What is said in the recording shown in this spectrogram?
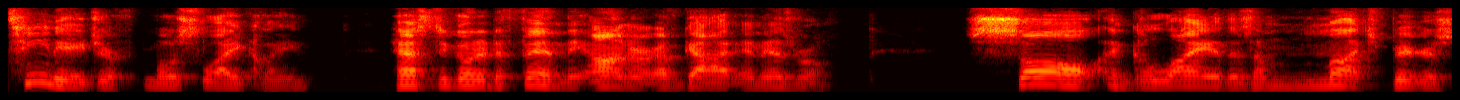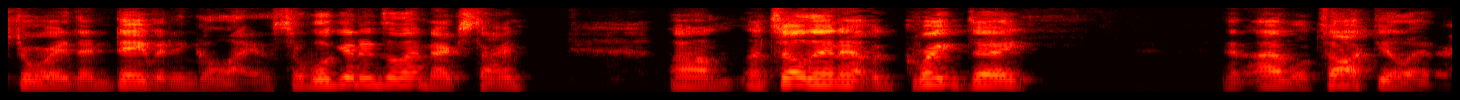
teenager most likely, has to go to defend the honor of God in Israel. Saul and Goliath is a much bigger story than David and Goliath. So we'll get into that next time. Um, until then, have a great day, and I will talk to you later.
